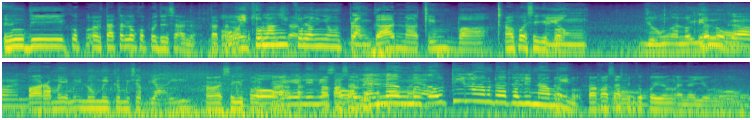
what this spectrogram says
Hindi ko po, tatanong ko po dun sa ano. Tatanong Oo, ko ito po lang, sa ito ano. lang yung planggana, timba, Opo, sige po. yung yung ano yan o, Pinggan. para may mainumin kami sa biyahe. Ah, sige po. Oo. Ka- ka- Nililinis ako kakasapin, Yan lang, mamaya. mag-unti lang ang dadalhin namin. Opo, kakasapin ko po yung ano yung Oo.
